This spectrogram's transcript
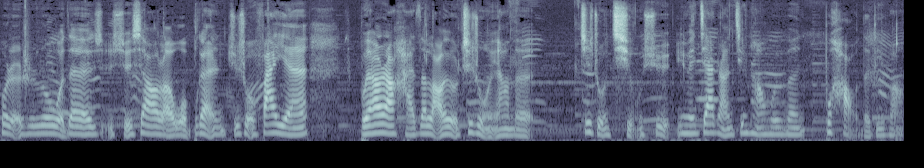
或者是说我在学校了，我不敢举手发言，不要让孩子老有这种样的。这种情绪，因为家长经常会问不好的地方。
